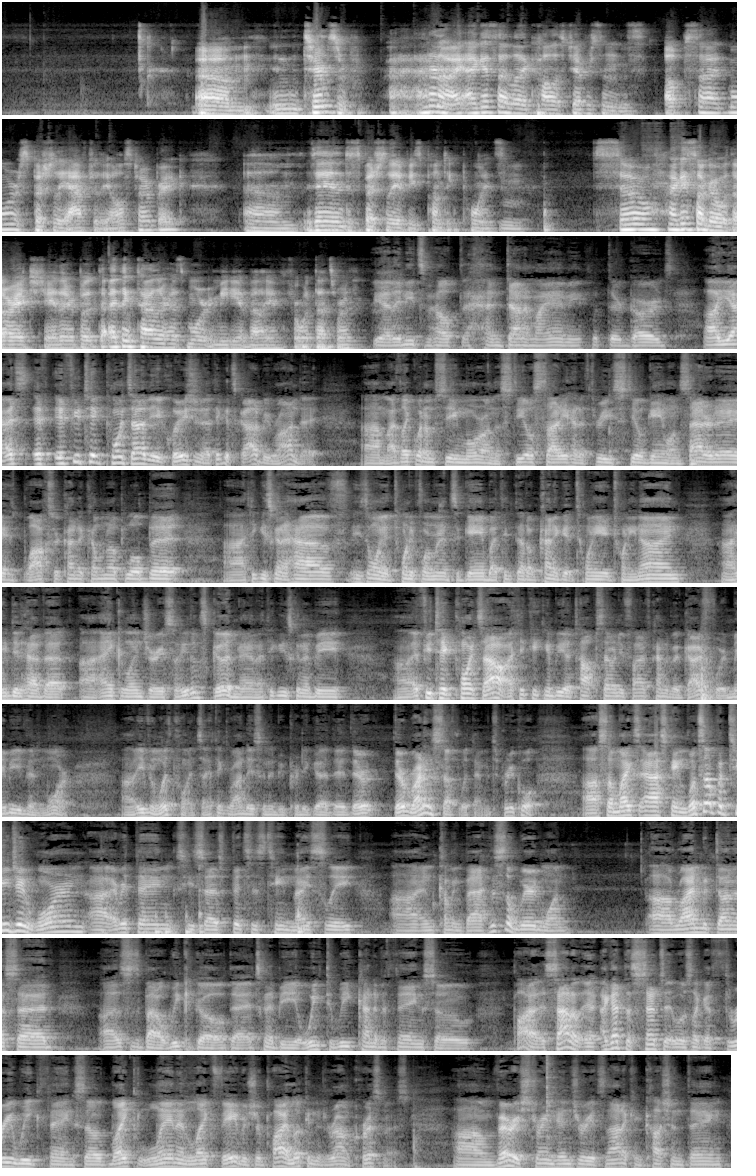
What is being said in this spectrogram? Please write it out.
Um, in terms of, I don't know. I, I guess I like Hollis Jefferson's upside more, especially after the All Star break, um, and especially if he's punting points. So I guess I'll go with RHJ there, but I think Tyler has more immediate value for what that's worth. Yeah, they need some help down in Miami with their guards. Uh, yeah, it's if, if you take points out of the equation, I think it's got to be Rondae. Um, I like what I'm seeing more on the steal side. He had a three steal game on Saturday. His blocks are kind of coming up a little bit. Uh, I think he's going to have. He's only at 24 minutes a game, but I think that'll kind of get 28, 29. Uh, he did have that uh, ankle injury, so he looks good, man. I think he's going to be. Uh, if you take points out, I think he can be a top 75 kind of a guy for it, maybe even more. Uh, even with points, I think Rondae's going to be pretty good. They, they're they're running stuff with him. It's pretty cool. Uh, so Mike's asking, what's up with T.J. Warren? Uh, everything he says fits his team nicely uh, and coming back. This is a weird one. Uh, Ryan McDonough said this is about a week ago that it's going to be a week to week kind of a thing. So probably it sounded. I got the sense it was like a three week thing. So like Lin and like Favors, you're probably looking at around Christmas. Um, very strange injury. It's not a concussion thing.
